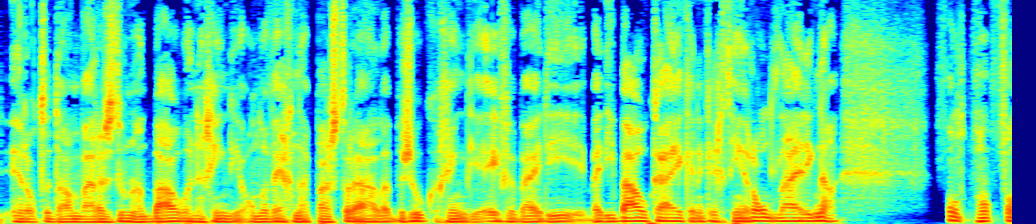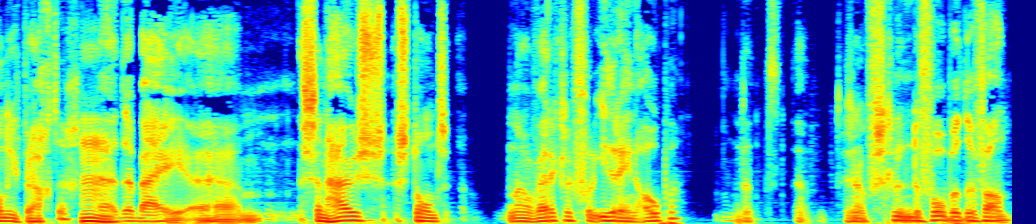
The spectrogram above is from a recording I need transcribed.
In Rotterdam waren ze toen aan het bouwen. En dan ging hij onderweg naar pastorale bezoeken. Ging hij even bij die, bij die bouw kijken. En dan kreeg hij een rondleiding. Nou, vond, vond, vond hij prachtig. Hmm. Eh, daarbij, ehm, zijn huis stond nou werkelijk voor iedereen open. Dat, dat, er zijn ook verschillende voorbeelden van.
